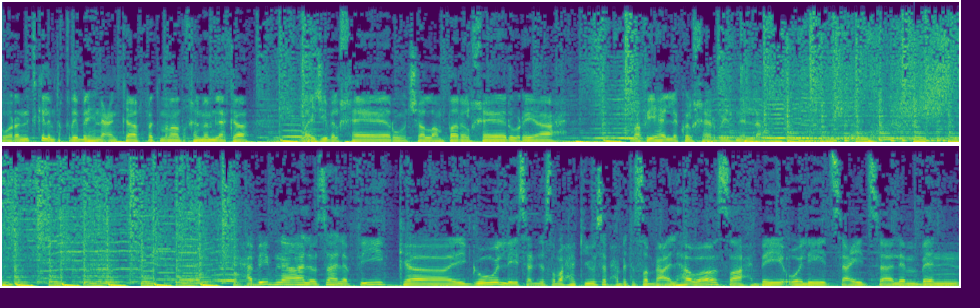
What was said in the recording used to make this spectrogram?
المنورة نتكلم تقريبا هنا عن كافة مناطق المملكة. الله يجيب الخير وإن شاء الله أمطار الخير ورياح. ما فيها إلا كل خير بإذن الله. حبيبنا أهلا وسهلا فيك. آه، يقول لي يسعد لي صباحك يوسف. حبيت أصب على الهواء. صاحبي وليد سعيد سالم بن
